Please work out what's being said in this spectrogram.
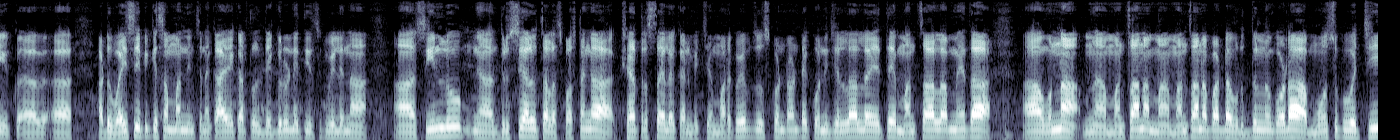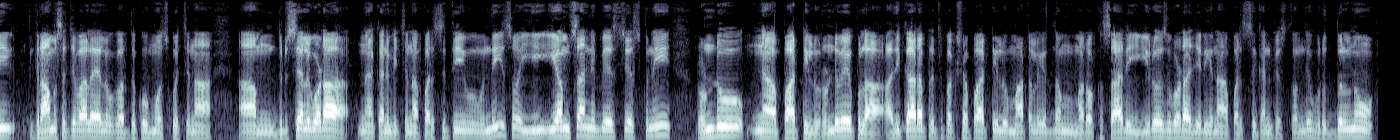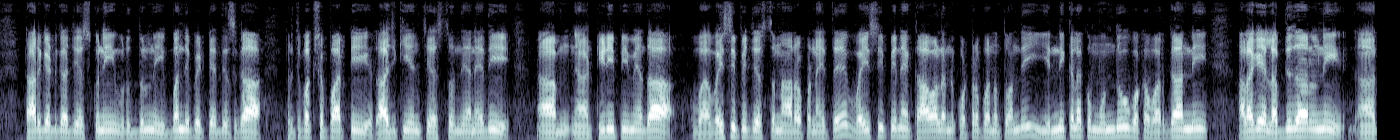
అటు వైసీపీకి సంబంధించిన కార్యకర్తల దగ్గరుండి తీసుకువెళ్ళిన సీన్లు దృశ్యాలు చాలా స్పష్టంగా క్షేత్రస్థాయిలో కనిపించాయి మరొకవైపు చూసుకుంటుంటే కొన్ని జిల్లాల్లో అయితే మంచాల మీద ఉన్న మంచాన మంచాన పడ్డ వృద్ధులను కూడా మోసుకు వచ్చి గ్రామ సచివాలయాల వద్దకు మోసుకొచ్చిన దృశ్యాలు కూడా కనిపించిన పరిస్థితి ఉంది. సో ఈ ఈ అంశాన్ని బేస్ చేసుకుని రెండు పార్టీలు రెండు వైపులా అధికార ప్రతిపక్ష పార్టీలు మాటల యుద్ధం మరొకసారి ఈరోజు రోజు కూడా జరిగిన పరిస్థితి కనిపిస్తుంది. వృద్ధులను టార్గెట్గా చేసుకుని వృద్ధులను ఇబ్బంది పెట్టే దిశగా ప్రతిపక్ష పార్టీ రాజకీయం చేస్తుంది అనేది టీడీపీ మీద వ- వైసీపీ చేస్తున్న ఆరోపణ అయితే వైసీపీనే కావాలని కుట్ర పన్నుతోంది ఎన్నికలకు ముందు ఒక వర్గాన్ని అలాగే లబ్ధిదారుల్ని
